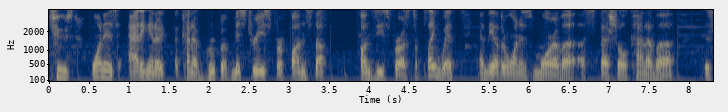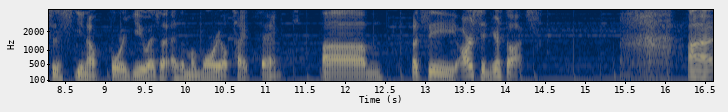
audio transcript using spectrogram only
two one is adding in a, a kind of group of mysteries for fun stuff funsies for us to play with. And the other one is more of a, a special kind of a this is you know for you as a as a memorial type thing. Um let's see arson your thoughts Uh,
